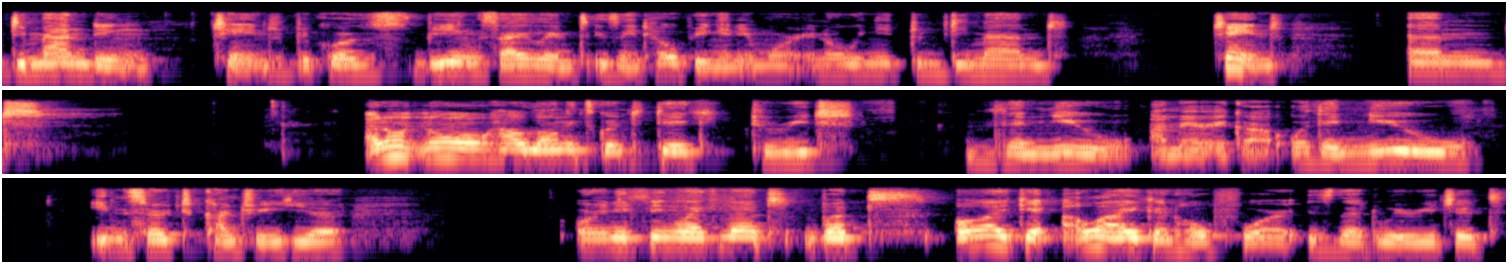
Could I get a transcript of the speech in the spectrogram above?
demanding change because being silent isn't helping anymore. You know we need to demand change. And i don't know how long it's going to take to reach the new america or the new insert country here or anything like that but all i can all i can hope for is that we reach it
